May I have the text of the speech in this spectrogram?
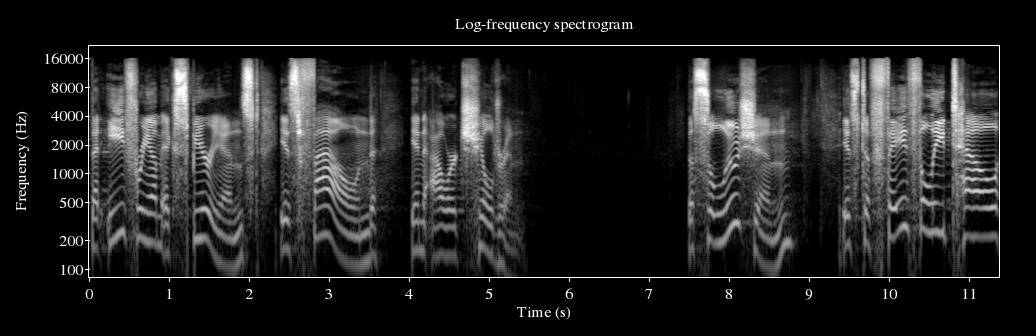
that Ephraim experienced is found in our children. The solution is to faithfully tell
